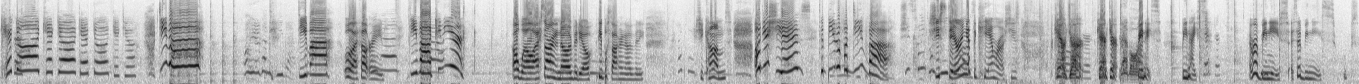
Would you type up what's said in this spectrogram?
Character, character, character, character. Diva! Oh, here comes Diva. Diva! Oh, I felt rain. Diva, come here! Oh well, I saw her in another video. People saw her in another video. She comes. Oh, there she is! The beautiful Diva! She's coming She's staring at the camera. She's character, oh, character. Be nice. Be nice. Character. I wrote Benice. I said Benice. Oops.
